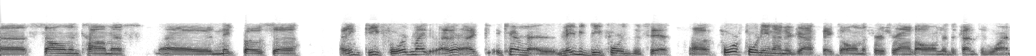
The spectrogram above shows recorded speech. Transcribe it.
uh, Solomon Thomas, uh, Nick Bosa. I think Dee Ford might. I don't. I can't remember. Maybe Dee Ford's the fifth. Uh, four 49er draft picks, all in the first round, all on the defensive line.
